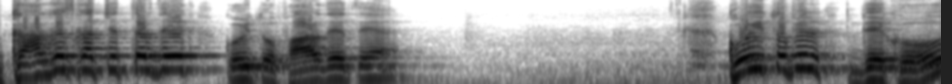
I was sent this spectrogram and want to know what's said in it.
कागज़ का चित्र देख, कोई तो फाड़ देते हैं। कोई तो फिर देखो,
